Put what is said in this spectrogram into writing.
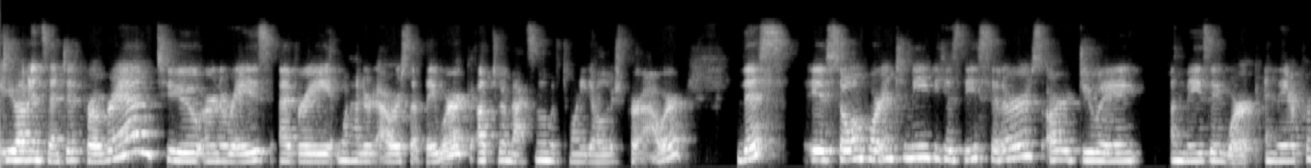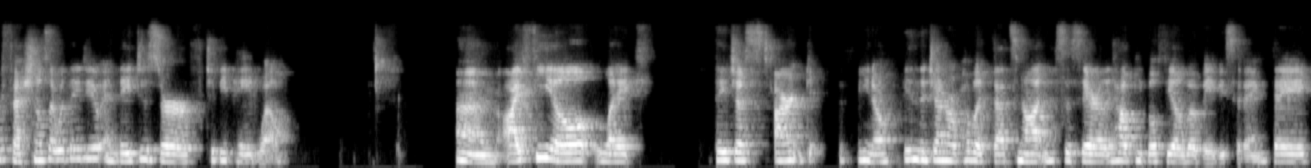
do have an incentive program to earn a raise every 100 hours that they work, up to a maximum of $20 per hour. This is so important to me because these sitters are doing amazing work and they are professionals at what they do and they deserve to be paid well. Um, I feel like they just aren't, you know, in the general public, that's not necessarily how people feel about babysitting. They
